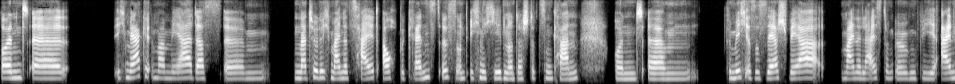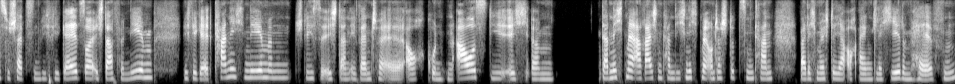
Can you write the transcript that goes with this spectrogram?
Und äh, ich merke immer mehr, dass ähm, natürlich meine Zeit auch begrenzt ist und ich nicht jeden unterstützen kann. Und ähm, für mich ist es sehr schwer, meine Leistung irgendwie einzuschätzen. Wie viel Geld soll ich dafür nehmen? Wie viel Geld kann ich nehmen? Schließe ich dann eventuell auch Kunden aus, die ich ähm, dann nicht mehr erreichen kann, die ich nicht mehr unterstützen kann, weil ich möchte ja auch eigentlich jedem helfen.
